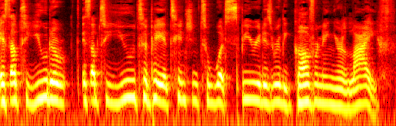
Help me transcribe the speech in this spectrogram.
It's up to you to it's up to you to pay attention to what spirit is really governing your life.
